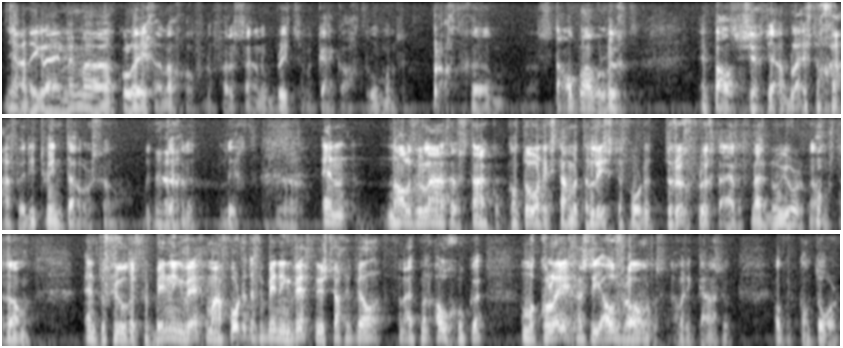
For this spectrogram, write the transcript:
ja, en ik rij met mijn collega nog over de Verrazano Bridge. En we kijken achterom. En het is een prachtige eh, staalblauwe lucht. En Paaltje zegt, ja, het blijft toch gaaf, hè, die Twin Towers zo. Met, Ja. Tegen het licht. En een half uur later sta ik op kantoor... en ik sta met de listen voor de terugvlucht eigenlijk vanuit New York naar Amsterdam. En toen viel de verbinding weg. Maar voordat de verbinding wegviel, zag ik wel vanuit mijn ooghoeken... allemaal collega's die overal, want dat is Amerikaans natuurlijk, ook op kantoor...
